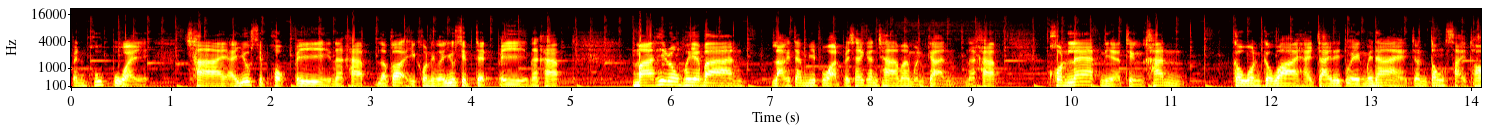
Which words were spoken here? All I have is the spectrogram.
เป็นผู้ป่วยชายอายุ 16 ปีนะครับ แล้วก็อีกคนหนึ่งอายุ 17 ปีนะครับ มาที่โรงพยาบาลหลังจากมีประวัติไปใช้กัญชามาเหมือนกันนะครับ คนแรกเนี่ยถึงขั้นกระวนกระวายหายใจได้ตัวเองไม่ได้ จนต้องใส่ท่อ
